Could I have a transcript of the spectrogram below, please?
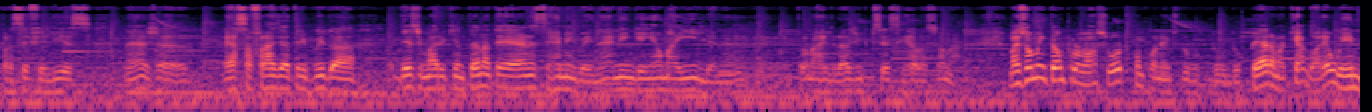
para ser feliz. Né? Já, essa frase é atribuída desde Mário Quintana até Ernest Hemingway, né? Ninguém é uma ilha, né? Então, na realidade, a gente precisa se relacionar. Mas vamos então para o nosso outro componente do, do, do PERMA, que agora é o M,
